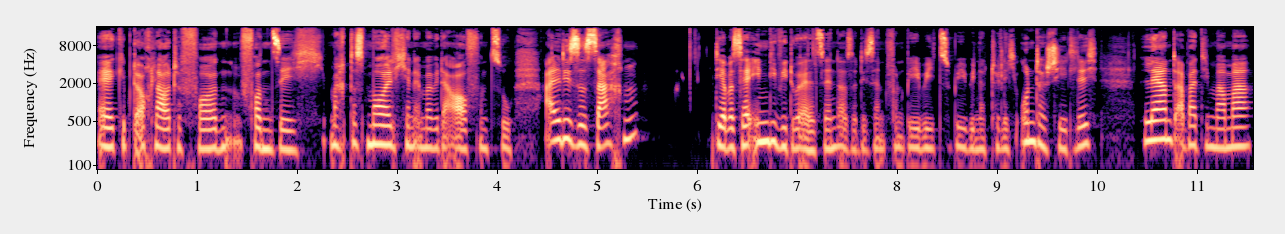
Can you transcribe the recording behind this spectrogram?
äh, gibt auch Laute von, von sich, macht das Mäulchen immer wieder auf und zu. All diese Sachen die aber sehr individuell sind, also die sind von Baby zu Baby natürlich unterschiedlich, lernt aber die Mama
